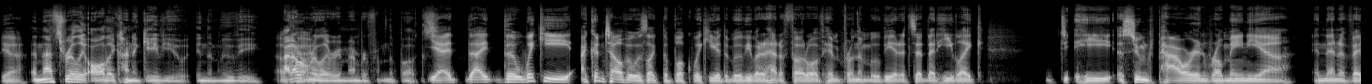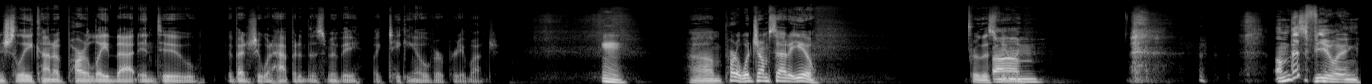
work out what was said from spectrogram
Yeah. And that's really all they kind of gave you in the movie. I don't really remember from the books. Yeah, I, the wiki, I couldn't tell if it was like the book wiki or the movie, but it had a photo of him from the movie and it said that he like d- he assumed power in Romania and then eventually kind of parlayed that into eventually what happened in this movie, like taking over pretty much. Mm. Um, Pardo, what jumps out at you for this viewing? Um, on this viewing,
